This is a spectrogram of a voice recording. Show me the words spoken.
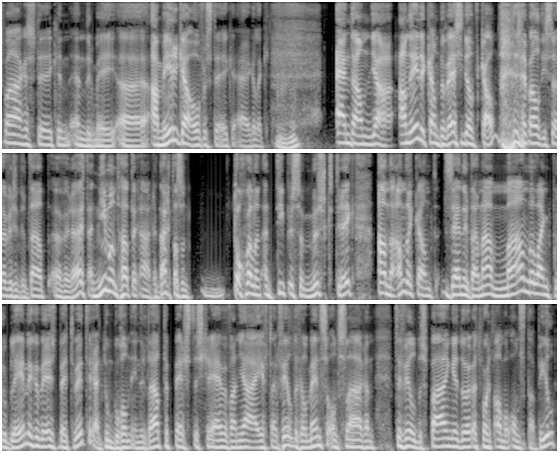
vrachtwagen steken en ermee Amerika oversteken eigenlijk. En dan, ja, aan de ene kant bewijst hij dat het kan. Ze hebben al die servers inderdaad uh, verhuisd. En niemand had eraan gedacht. Dat is een, toch wel een, een typische Musk-streek. Aan de andere kant zijn er daarna maandenlang problemen geweest bij Twitter. En toen begon inderdaad de pers te schrijven van... ja, hij heeft daar veel te veel mensen ontslagen. Te veel besparingen door. Het wordt allemaal onstabiel.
